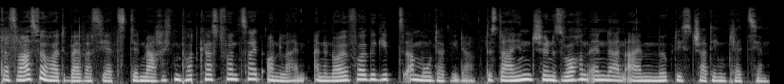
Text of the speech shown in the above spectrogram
Das war's für heute bei Was Jetzt, dem Nachrichtenpodcast von Zeit Online. Eine neue Folge gibt's am Montag wieder. Bis dahin, schönes Wochenende an einem möglichst schattigen Plätzchen.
